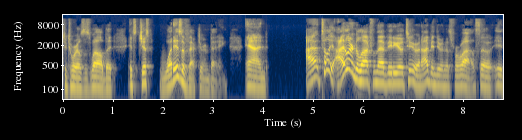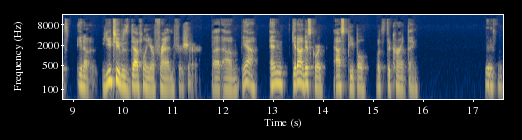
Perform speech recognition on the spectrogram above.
tutorials as well. But it's just what is a vector embedding? And I tell you, I learned a lot from that video too, and I've been doing this for a while. So it's you know, YouTube is definitely your friend for sure. But um, yeah, and get on Discord, ask people what's the current thing. Beautiful,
